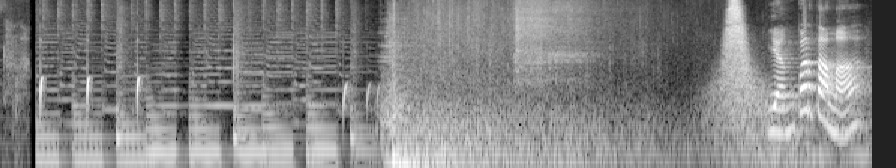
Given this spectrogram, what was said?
sekarang. Yang pertama,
